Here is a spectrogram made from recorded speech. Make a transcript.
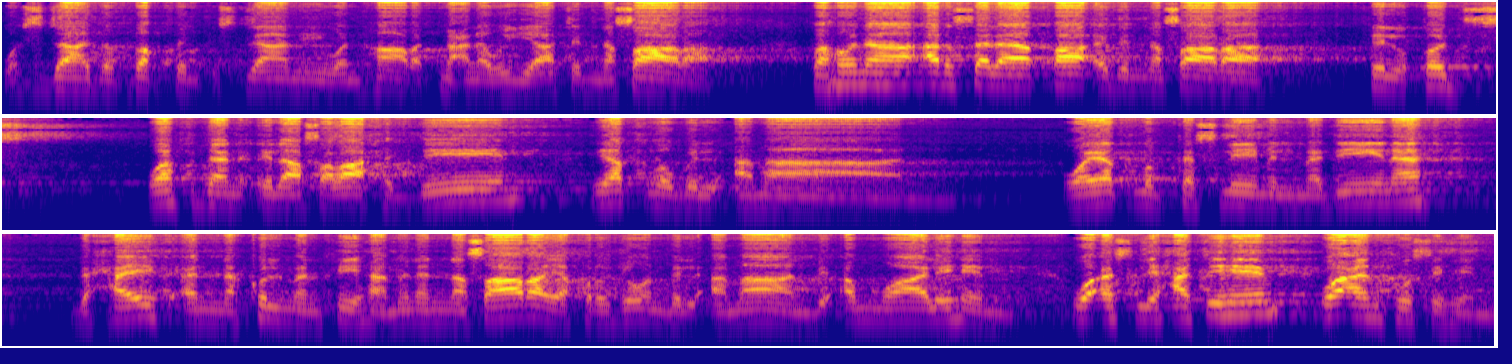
وازداد الضغط الإسلامي وانهارت معنويات النصارى. فهنا أرسل قائد النصارى في القدس وفدا إلى صلاح الدين يطلب الأمان ويطلب تسليم المدينة بحيث أن كل من فيها من النصارى يخرجون بالأمان بأموالهم وأسلحتهم وأنفسهم.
